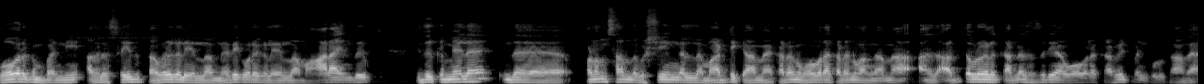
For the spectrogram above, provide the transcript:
ஓவர் கம் பண்ணி அதில் செய்த தவறுகளை எல்லாம் நிறைகுறைகளை எல்லாம் ஆராய்ந்து இதற்கு மேலே இந்த பணம் சார்ந்த விஷயங்களில் மாட்டிக்காமல் கடன் ஓவராக கடன் வாங்காமல் அது அடுத்தவர்களுக்கு அன்னெசரியாக ஓவராக கமிட்மெண்ட் கொடுக்காம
